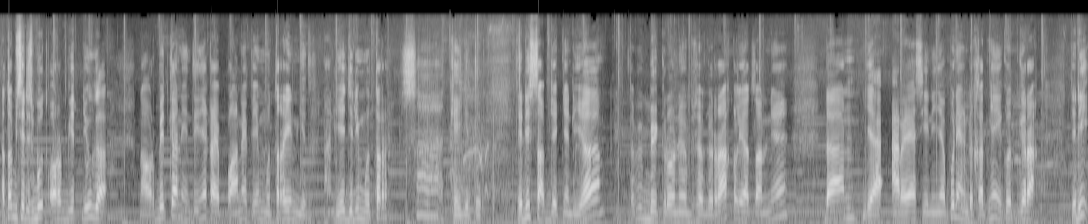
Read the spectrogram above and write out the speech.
Atau bisa disebut orbit juga. Nah orbit kan intinya kayak planet yang muterin gitu. Nah dia jadi muter saat kayak gitu. Jadi subjeknya dia tapi backgroundnya bisa gerak kelihatannya dan ya area sininya pun yang dekatnya ikut gerak. Jadi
